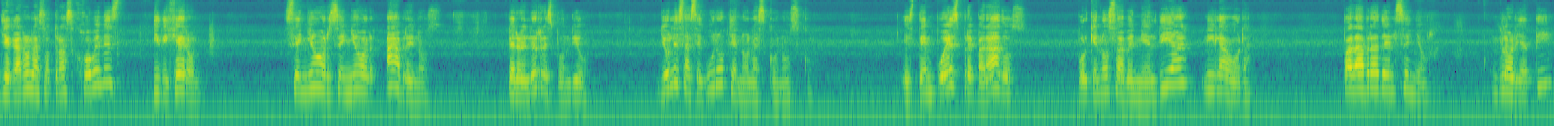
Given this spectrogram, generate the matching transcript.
llegaron las otras jóvenes y dijeron, Señor, Señor, ábrenos. Pero él les respondió, Yo les aseguro que no las conozco. Estén pues preparados, porque no saben ni el día ni la hora. Palabra del Señor. Gloria a ti,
